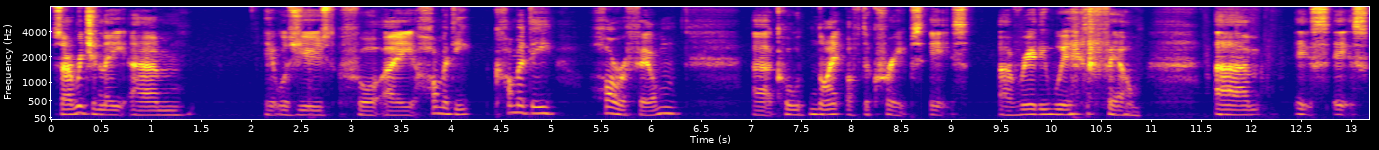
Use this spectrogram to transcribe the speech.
So originally, um, it was used for a comedy comedy horror film uh, called Night of the Creeps. It's a really weird film. Um, it's it's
